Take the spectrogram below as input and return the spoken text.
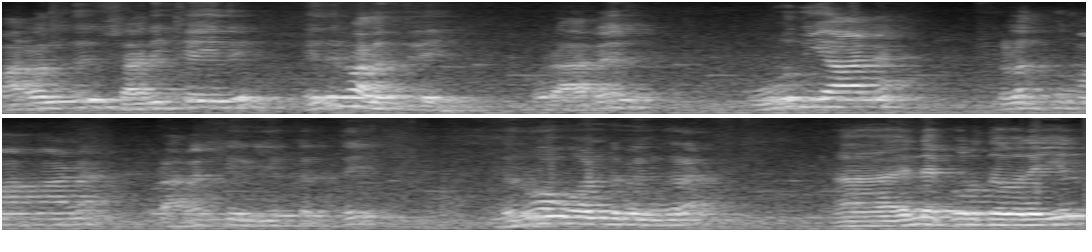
மறந்து சரி செய்து எதிர்காலத்திலே ஒரு அர உறுதியான கிழக்கு மாகாண ஒரு அரசியல் இயக்கத்தை நிறுவ வேண்டும் என்கிற என்னை பொறுத்தவரையில்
